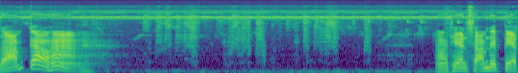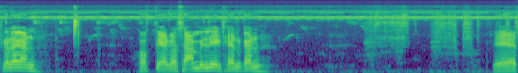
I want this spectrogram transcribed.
สามเก้าห้าอ่าแทนสามด้วยแปดก็แล้วกันพอแปดกับสามเป็นเลขแทนกันแปด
